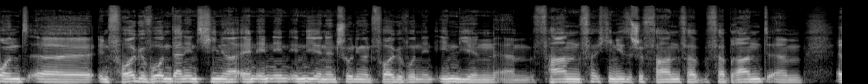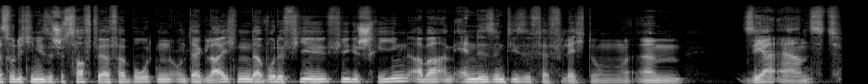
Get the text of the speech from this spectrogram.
Und äh, in Folge wurden dann in China, in, in, in Indien, Entschuldigung, in Folge wurden in Indien ähm, Fahnen, chinesische Fahnen ver, verbrannt. Ähm, es wurde chinesische Software verboten und dergleichen. Da wurde viel, viel geschrien, aber am Ende sind diese Verflechtungen ähm, sehr ernst.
